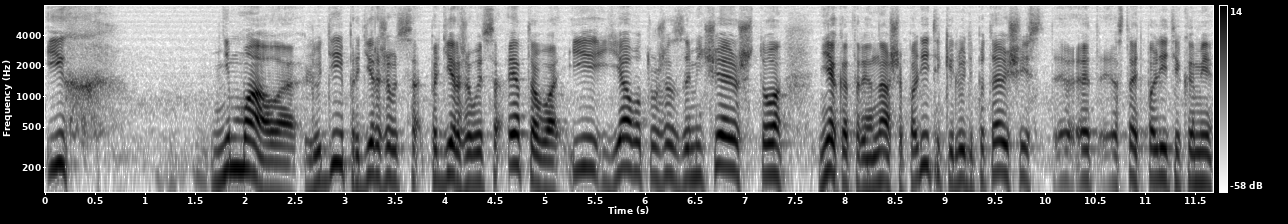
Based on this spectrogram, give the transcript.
их немало людей придерживаются, придерживаются этого, и я вот уже замечаю, что некоторые наши политики, люди, пытающиеся э, э, стать политиками,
